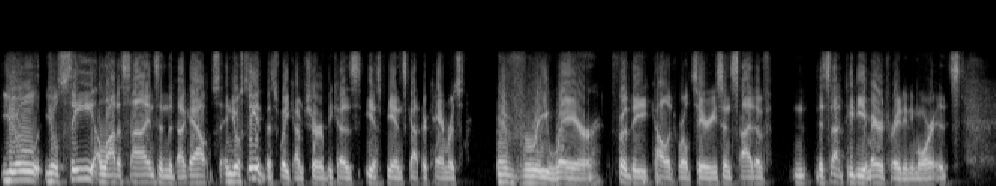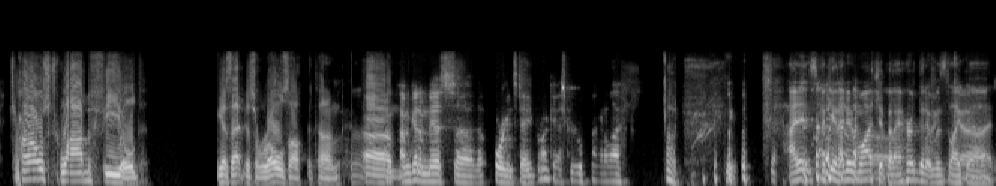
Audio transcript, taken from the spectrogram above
you'll you'll see a lot of signs in the dugouts, and you'll see it this week, I'm sure, because ESPN's got their cameras everywhere for the College World Series inside of it's not TD Ameritrade anymore. It's Charles Schwab Field because that just rolls off the tongue. Um, I'm gonna miss uh, the Oregon State broadcast crew. I'm not gonna lie. oh, I didn't again. I didn't watch it, but I heard that it was like uh, God.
